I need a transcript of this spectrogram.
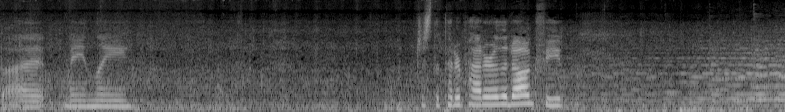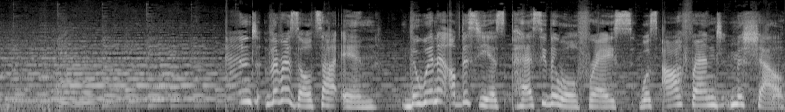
but mainly just the pitter patter of the dog feet. And the results are in. The winner of this year's Percy DeWolfe race was our friend Michelle,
